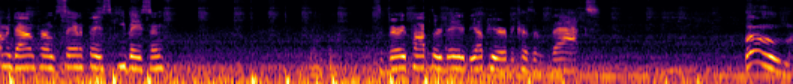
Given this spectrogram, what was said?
coming down from Santa Fe Ski Basin. It's a very popular day to be up here because of that. Boom!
